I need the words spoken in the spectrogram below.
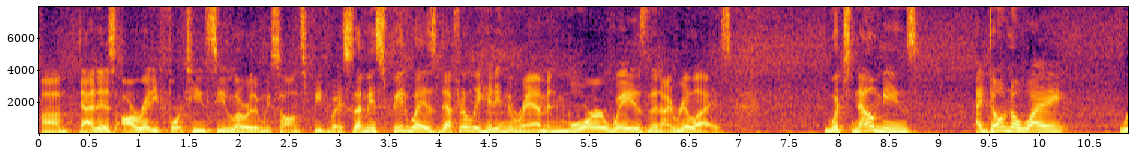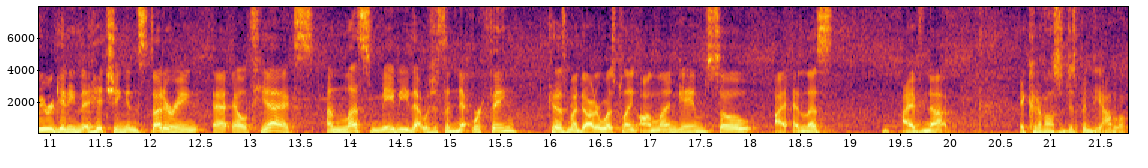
Um, that is already 14C lower than we saw in Speedway. So that means Speedway is definitely hitting the RAM in more ways than I realize. Which now means I don't know why we were getting the hitching and stuttering at LTX unless maybe that was just a network thing because my daughter was playing online games. So I, unless I've not, it could have also just been Diablo.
